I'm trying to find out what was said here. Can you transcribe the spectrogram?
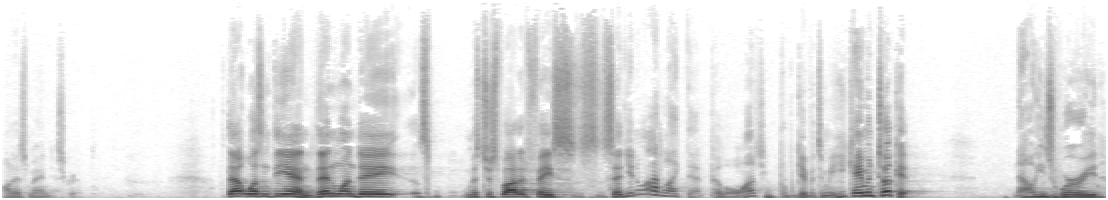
on his manuscript. But That wasn't the end. Then one day, Mr. Spotted Face said, You know, I'd like that pillow. Why don't you give it to me? He came and took it. Now he's worried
